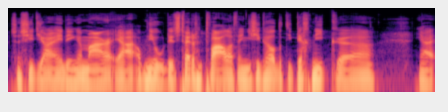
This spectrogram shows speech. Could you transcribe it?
Zijn CGI dingen, maar ja, opnieuw, dit is 2012 en je ziet wel dat die techniek, eh, ja,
